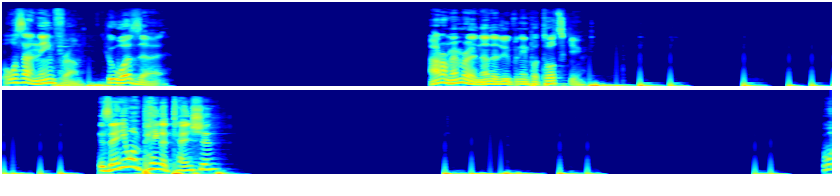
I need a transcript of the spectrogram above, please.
What was that name from? Who was that? I don't remember another dude named Potocki. Is anyone paying attention?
